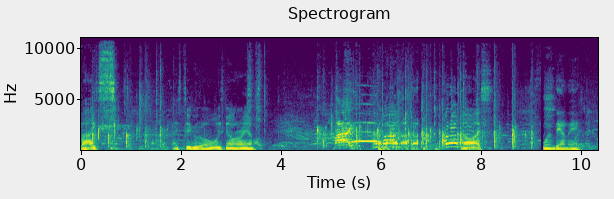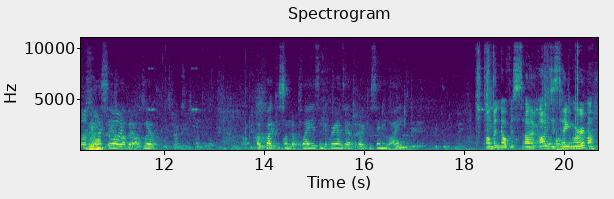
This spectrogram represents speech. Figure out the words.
Mates. He's too good. Oh, he's going around. nice. Went him down there. To be. See, I love it up here. I focus on the players and the ground's out of focus anyway. I'm a novice, so I'm just taking wherever.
